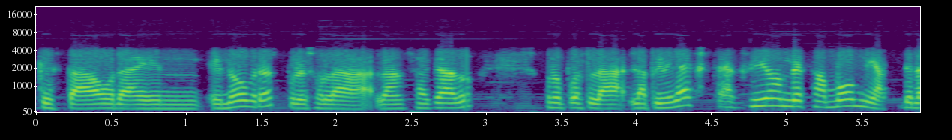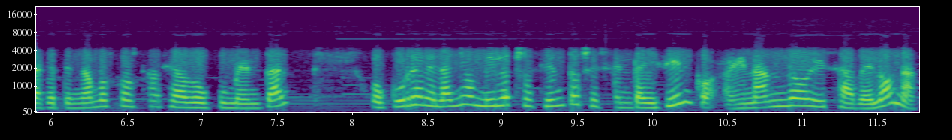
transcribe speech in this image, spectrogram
que está ahora en, obras, por eso la han sacado, bueno, pues la, primera extracción de esa momia de la que tengamos constancia documental ocurre en el año 1865, reinando Isabelona.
